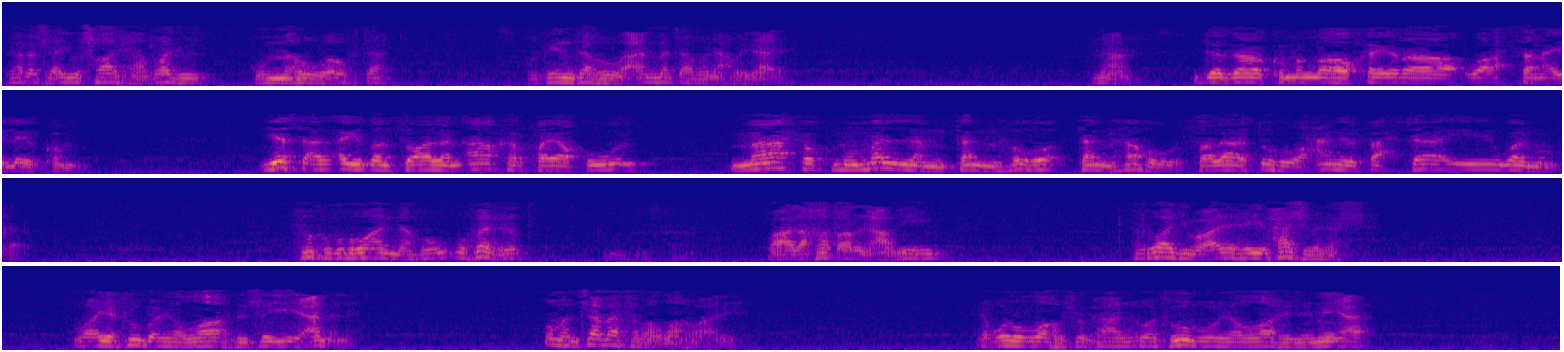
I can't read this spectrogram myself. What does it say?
لا بأس أن يصافح الرجل أمه وأخته وبنته وعمته ونحو ذلك. نعم. جزاكم الله خيرا وأحسن إليكم. يسأل أيضا سؤالا آخر فيقول ما حكم من لم تنهه, تنهه صلاته عن الفحشاء والمنكر؟ حكمه أنه مفرط وعلى خطر عظيم. فالواجب عليه أن يحاسب نفسه وأن يتوب إلى الله من سيء عمله. ومن تاب تاب الله عليه. يقول الله سبحانه وتوبوا إلى الله جميعا.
